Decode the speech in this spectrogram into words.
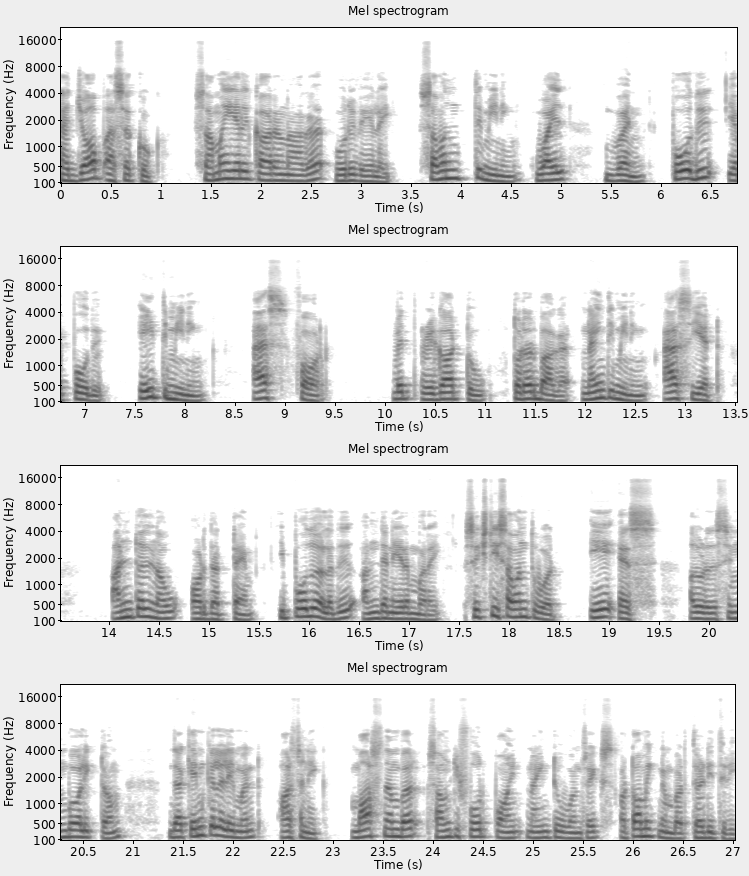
a job as a cook சமையல்காரனாக ஒரு வேலை. செவன்த் மீனிங் வைல் வென் போது எப்போது? Eighth meaning as far with regard to தொடர்பாக. Ninth meaning as yet until now or that time இப்போது அல்லது அந்த நேரம் வரை. Sixty seventh word A S அதோட symbolic term the chemical element arsenic mass number seventy four point nine two one six atomic number thirty three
